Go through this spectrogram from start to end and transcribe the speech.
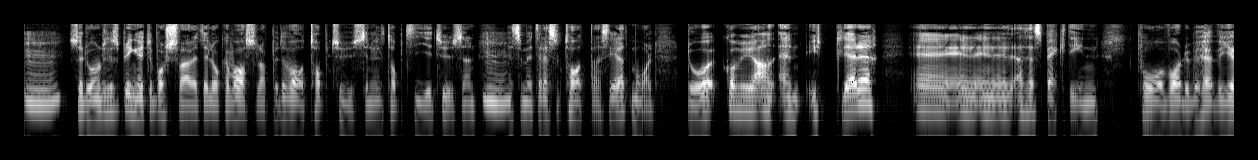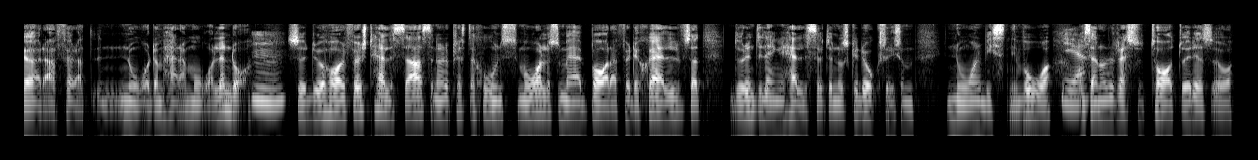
Mm. Så då om du ska springa Göteborgsvarvet eller åka Vasaloppet och vara topp 1000 eller topp 10 000 Mm. som ett resultatbaserat mål. Då kommer ju an, en ytterligare eh, en, en, en aspekt in på vad du behöver göra för att nå de här målen då. Mm. Så du har först hälsa, sen har du prestationsmål som är bara för dig själv så att då är det inte längre hälsa utan då ska du också liksom nå en viss nivå. Yeah. Och sen har du resultat, då är det så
